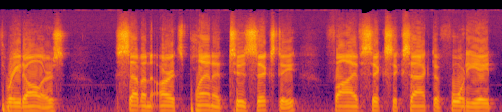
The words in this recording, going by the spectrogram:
three dollars. Seven Arts Planet 260, five six exacta 4820.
